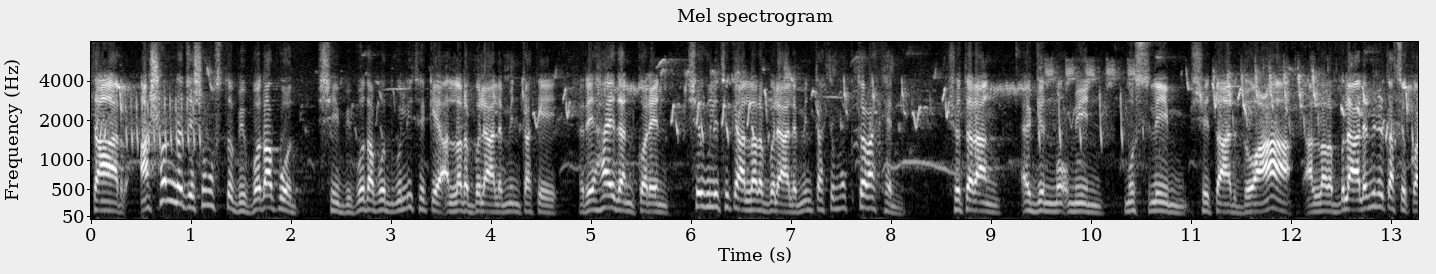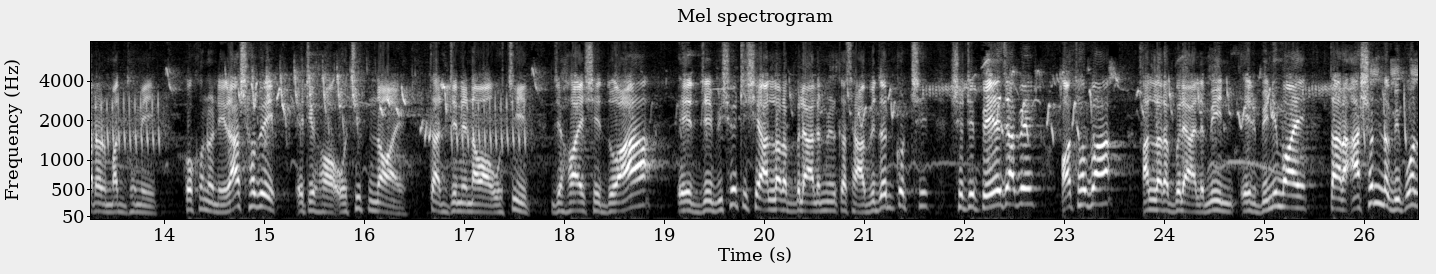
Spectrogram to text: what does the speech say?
তার আসন্ন যে সমস্ত বিপদ আপদ সেই বিপদ আপদগুলি থেকে আল্লাহ রাবুল্লাহ আলমিন তাকে রেহাই দান করেন। সেগুলি থেকে আল্লাহ রাবুল্লাহ আলমিন তাকে মুক্ত রাখেন। সুতরাং একজন মমিন, মুসলিম, সে তার দোয়া আল্লাহ রাবুল্লাহ আলমিনের কাছে করার মাধ্যমে কখনো নিরাশ হবে, এটি হওয়া উচিত নয়। তার জেনে নেওয়া উচিত যে হয় সে দোয়া, এর যে বিষয়টি সে আল্লাহ রাবুল্লাহ আলমীর কাছে আবেদন করছে, সেটি পেয়ে যাবে, অথবা আল্লাহ রাবুল্লাহ আলমিন এর বিনিময়ে তার আসন্ন বিপদ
